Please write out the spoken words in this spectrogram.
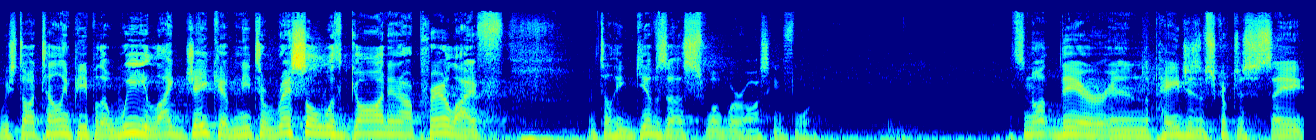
We start telling people that we, like Jacob, need to wrestle with God in our prayer life until He gives us what we're asking for. It's not there in the pages of Scripture to say,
